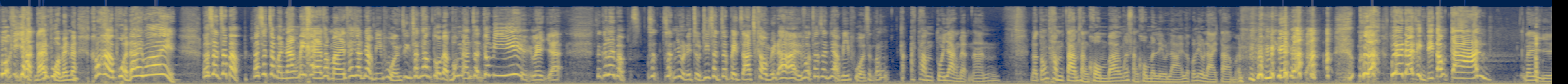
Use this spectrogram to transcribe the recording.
พวกที่อยากได้ผัวแมนๆเขาหาผัวได้เว้ย แล้วฉันจะแบบ แล้วฉันจะมานั่งไม่แคร์ทำไม ถ้าฉันอยากมีผัวจริง ฉันทำตัวแบบพวกนั้นฉันก็มี อะไรอย่างเงี้ย ฉันก็เลยแบบฉนฉันอยู่ในจุดที่ฉันจะไปจัดเขาไม่ได้ เพราะถ้าฉันอยากมีผัวฉันต้องทำตัวอย่างแบบนั้น เราต้องทำตามสังคมบ้างเมื่อสังคมมันเลวร้ายเราก็เลวร้ายตามมัน เพื่อเพื่อให้ได้สิ่งที่ต้องการอะไรอย่างงี้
